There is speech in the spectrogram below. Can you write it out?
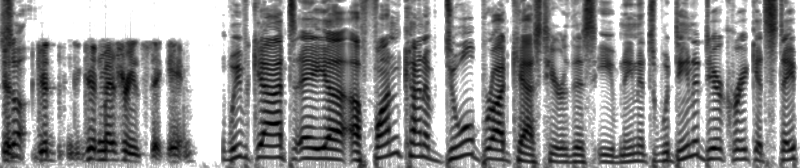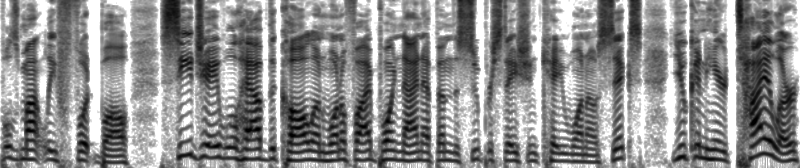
Good, So- good, good measuring stick game. We've got a uh, a fun kind of dual broadcast here this evening. It's Wadena Deer Creek at Staples Motley Football. CJ will have the call on 105.9 FM, the Superstation K106. You can hear Tyler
